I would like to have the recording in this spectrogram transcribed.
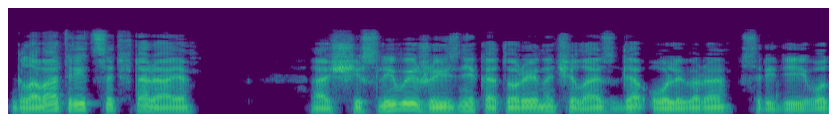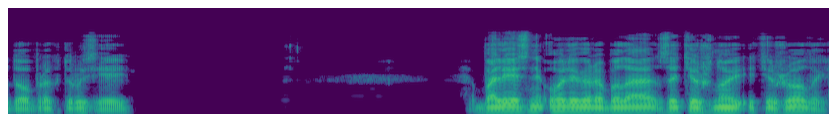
Глава тридцать вторая. О счастливой жизни, которая началась для Оливера среди его добрых друзей. Болезнь Оливера была затяжной и тяжелой,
